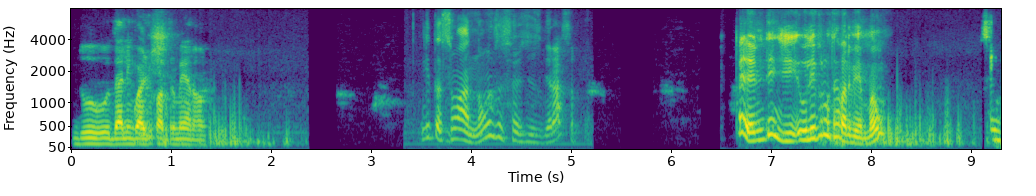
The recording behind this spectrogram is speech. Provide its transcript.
do, da linguagem 469. Eita, são anãos essas desgraças? pô? Pera, eu não entendi. O livro não tava na minha mão? Sim.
